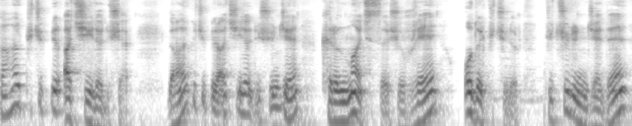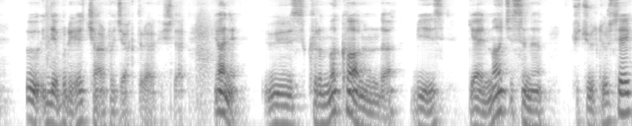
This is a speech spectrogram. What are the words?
Daha küçük bir açıyla düşer. Daha küçük bir açıyla düşünce kırılma açısı şu R o da küçülür. Küçülünce de I ile buraya çarpacaktır arkadaşlar. Yani e, kırılma kanununda biz gelme açısını küçültürsek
